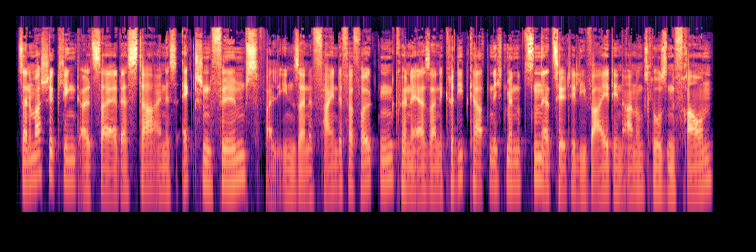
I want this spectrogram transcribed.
Seine Masche klingt, als sei er der Star eines Actionfilms. Weil ihn seine Feinde verfolgten, könne er seine Kreditkarten nicht mehr nutzen, erzählte Levi den ahnungslosen Frauen.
